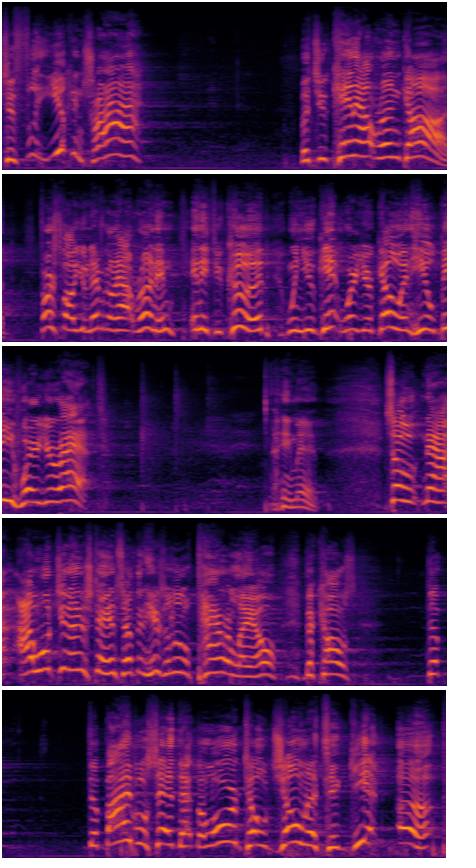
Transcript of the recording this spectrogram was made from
To flee, you can try, but you can't outrun God. First of all, you're never going to outrun him, and if you could, when you get where you're going, he'll be where you're at. Amen. So now I want you to understand something. Here's a little parallel because the Bible said that the Lord told Jonah to get up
